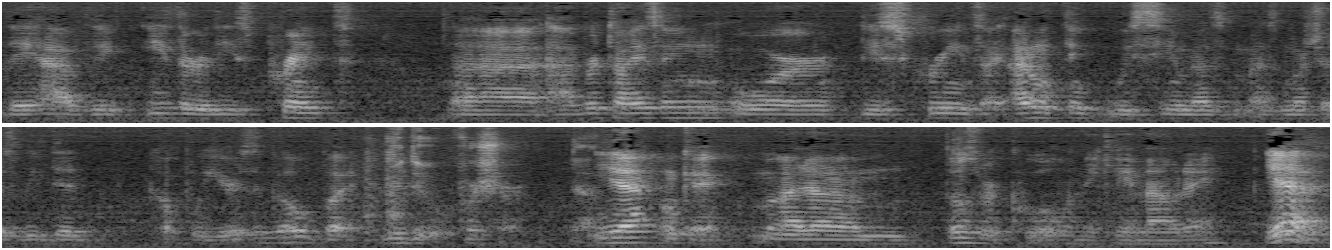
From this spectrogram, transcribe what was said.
they have the, either these print uh, advertising or these screens I, I don't think we see them as, as much as we did a couple years ago but We do for sure. Yeah. yeah okay but um, Those were cool when they came out, eh? yeah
